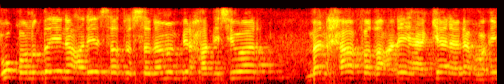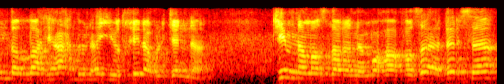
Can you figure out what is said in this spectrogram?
Bu konuda yine Aleyhisselatü Vesselam'ın bir hadisi var. Men hafaza aleyha kana lehu indallahi ahdun en yudkhilehu'l cennet. Kim namazlarını muhafaza ederse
